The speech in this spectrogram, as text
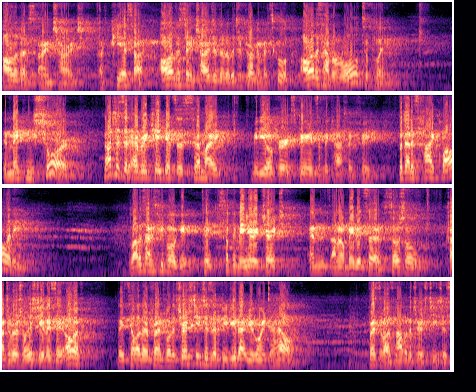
All of us are in charge of PSR. All of us are in charge of the religion program at school. All of us have a role to play in making sure not just that every kid gets a semi mediocre experience of the Catholic faith, but that it's high quality. A lot of times people get, take something they hear at church, and I don't know, maybe it's a social controversial issue, and they say, oh, if they tell their friends, well, the church teaches that if you do that, you're going to hell. First of all, it's not what the church teaches.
